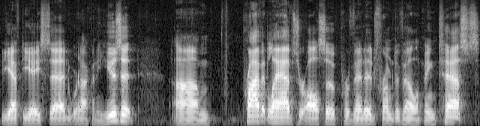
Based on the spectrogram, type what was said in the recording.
The FDA said we're not going to use it. Um, private labs are also prevented from developing tests.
